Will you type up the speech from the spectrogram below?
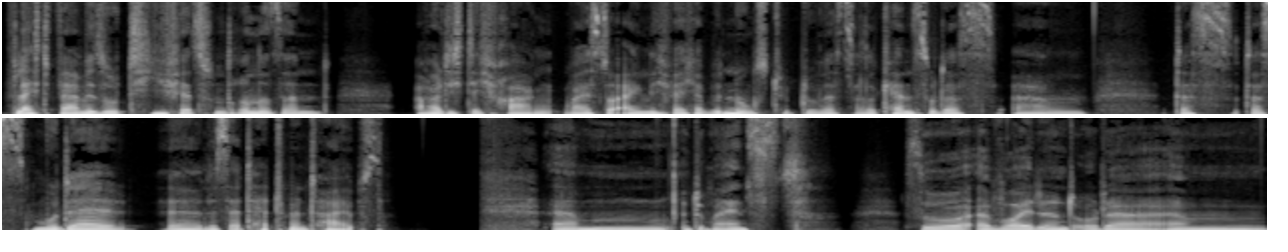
vielleicht, wenn wir so tief jetzt schon drinne sind, wollte ich dich fragen, weißt du eigentlich, welcher Bindungstyp du bist? Also kennst du das, ähm, das, das Modell äh, des Attachment Types? Ähm, du meinst so avoidant oder ähm,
